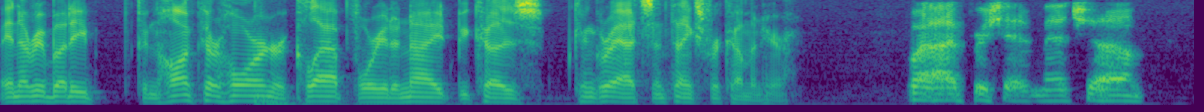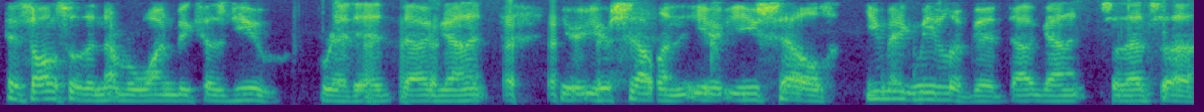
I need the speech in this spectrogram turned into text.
and everybody can honk their horn or clap for you tonight because congrats and thanks for coming here. Well, I appreciate it, Mitch. Um, it's also the number one because you, redhead, doggone it, you're, you're selling. You, you sell. You make me look good, doggone it. So that's uh,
